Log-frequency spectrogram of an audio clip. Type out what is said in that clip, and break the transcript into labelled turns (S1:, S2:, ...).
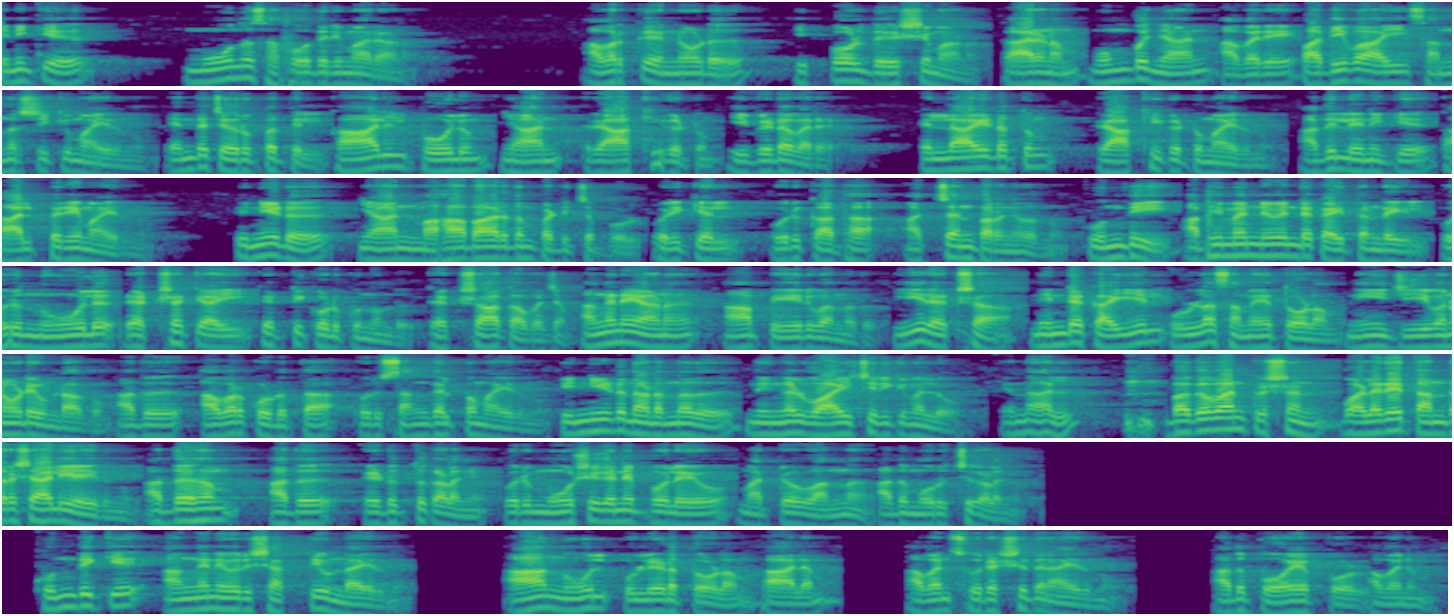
S1: എനിക്ക് മൂന്ന് സഹോദരിമാരാണ്. അവർക്ക് എന്നോട് ഇപ്പോൾ ദേഷ്യമാണ്. കാരണം മുമ്പ് ഞാൻ അവരെ പതിവായി സന്ദർശിക്കുമായിരുന്നു. എന്റെ ചെറുപ്പത്തിൽ കാലിൽ പോലും ഞാൻ രാഖി കെട്ടും ഇവിടെ വരെ. എല്ലായിടത്തും രാഖി കെട്ടുമായിരുന്നു. അതിൽ എനിക്ക് താല്പര്യമായിരുന്നു പിന്നീട് ഞാൻ മഹാഭാരതം പഠിച്ചപ്പോൾ ഒരിക്കൽ ഒരു കഥ അച്ഛൻ പറഞ്ഞു തന്നു. കുന്തി അഭിമന്യുവിന്റെ കൈത്തണ്ടയിൽ ഒരു നൂൽ രക്ഷയ്ക്കായി കെട്ടിക്കൊടുക്കുന്നുണ്ട്. രക്ഷാകവചം. അങ്ങനെയാണ് ആ പേര് വന്നത്. ഈ രക്ഷ നിന്റെ കയ്യിൽ ഉള്ള സമയത്തോളം നീ ജീവനോടെ ഉണ്ടാകും. അത് അവർ കൊടുത്ത ഒരു സങ്കല്പമായിരുന്നു. പിന്നീട് നടന്നത് നിങ്ങൾ വായിച്ചിരിക്കുമല്ലോ. എന്നാൽ ഭഗവാൻ കൃഷ്ണൻ വളരെ തന്ത്രശാലിയായിരുന്നു. അദ്ദേഹം അത് എടുത്തു കളഞ്ഞു. ഒരു മൂഷികനെ പോലെയോ മറ്റോ വന്ന് അത് മുറിച്ചു കളഞ്ഞു. കുന്തിക്ക് അങ്ങനെ ഒരു ശക്തി ഉണ്ടായിരുന്നു. ആ നൂൽ ഉള്ളിടത്തോളം കാലം അവൻ സുരക്ഷിതനായിരുന്നു. അത് പോയപ്പോൾ അവനും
